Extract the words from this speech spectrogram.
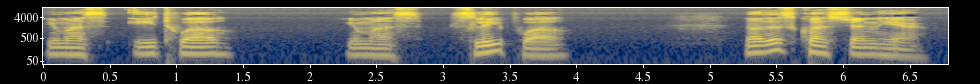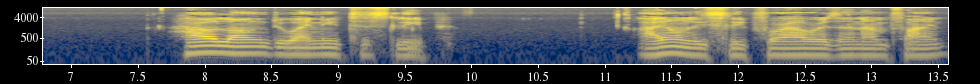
you must eat well, you must sleep well. Now, this question here how long do I need to sleep? I only sleep four hours and I'm fine.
